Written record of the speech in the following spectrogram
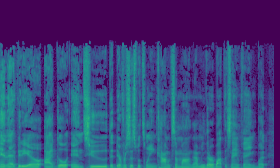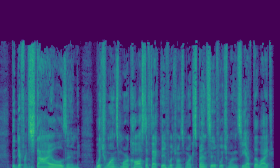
In that video, I go into the differences between comics and manga. I mean, they're about the same thing, but the different styles and which one's more cost effective, which one's more expensive, which ones you have to like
